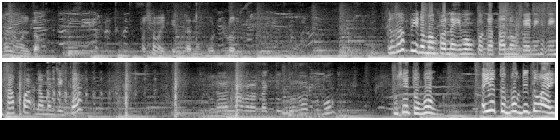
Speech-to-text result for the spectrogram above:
Ano naman to? Pasa may kita ng udlot. Grabe naman pa na imong pagkatanong kay ning, ning hapa naman jig ka. Wala na, para dagtugtunod. Tubog. Unsay tubog? Ayo tubog dito ay.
